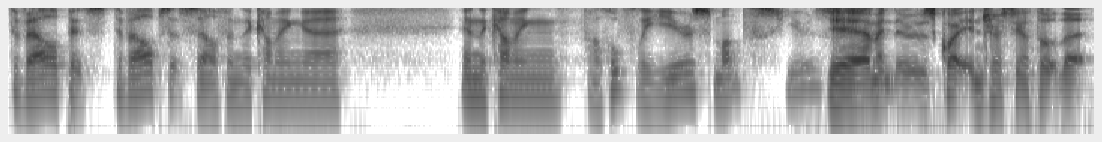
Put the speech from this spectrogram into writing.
develop its develops itself in the coming. Uh, in the coming, well, hopefully years, months, years. Yeah, I mean, it was quite interesting. I thought that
